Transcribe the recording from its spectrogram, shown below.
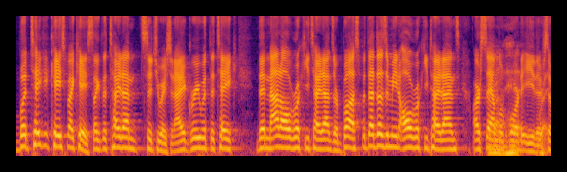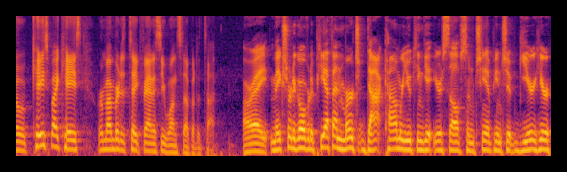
but take it case by case, like the tight end situation. I agree with the take that not all rookie tight ends are bust, but that doesn't mean all rookie tight ends are Sam LaPorta either. Right. So case by case, remember to take fantasy one step at a time. All right, make sure to go over to pfnmerch.com where you can get yourself some championship gear here.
